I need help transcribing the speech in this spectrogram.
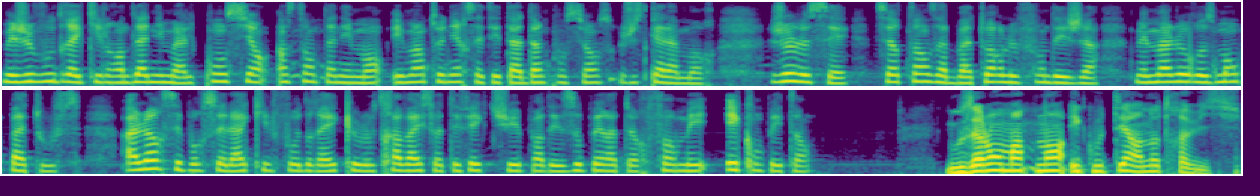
Mais je voudrais qu'ils rendent l'animal conscient instantanément et maintenir cet état d'inconscience jusqu'à la mort. Je le sais, certains abattoirs le font déjà, mais malheureusement pas tous. Alors c'est pour cela qu'il faudrait que le travail soit effectué par des opérateurs formés et compétents. Nous allons maintenant écouter un autre avis.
